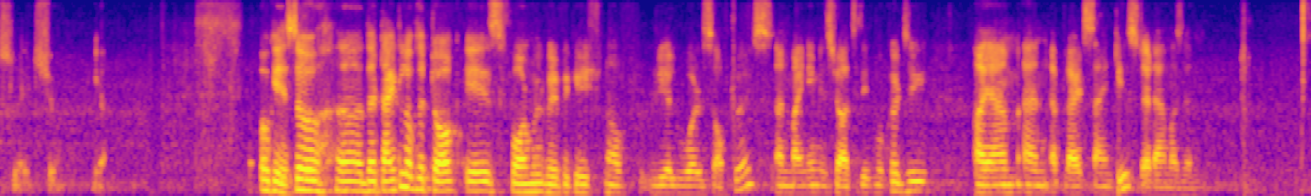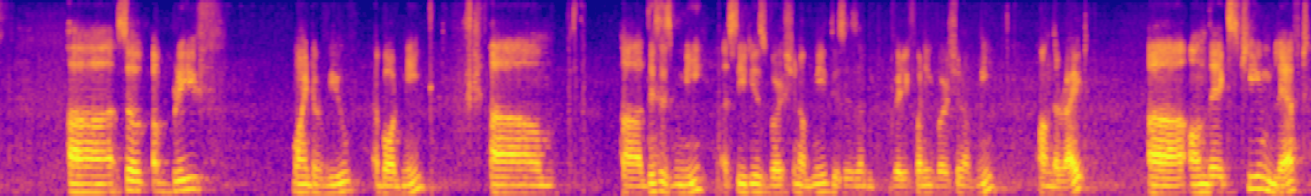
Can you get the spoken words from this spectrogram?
Slideshow, yeah. Okay, so uh, the title of the talk is Formal Verification of Real World Softwares, and my name is Rajdeep Mukherjee. I am an applied scientist at Amazon. Uh, so a brief point of view about me. Um, uh, this is me, a serious version of me. This is a very funny version of me on the right. Uh, on the extreme left,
